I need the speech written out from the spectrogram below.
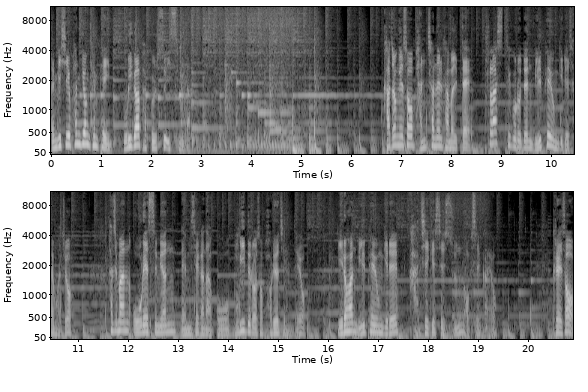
MBC 환경 캠페인 우리가 바꿀 수 있습니다. 가정에서 반찬을 담을 때 플라스틱으로 된 밀폐 용기를 사용하죠. 하지만 오래 쓰면 냄새가 나고 물이 들어서 버려지는데요. 이러한 밀폐 용기를 가치 있게 쓸 수는 없을까요? 그래서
